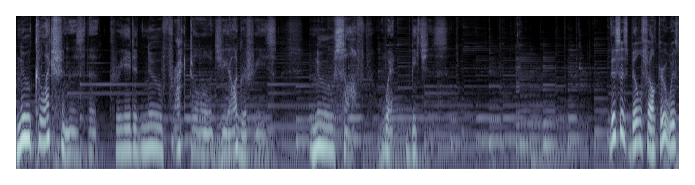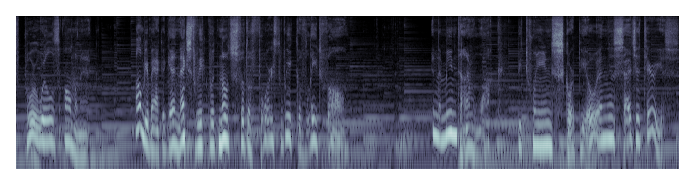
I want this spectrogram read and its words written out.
new collections that created new fractal geographies, new soft, wet beaches. This is Bill Felker with Poor Will's Almanac. I'll be back again next week with notes for the fourth week of late fall. In the meantime, walk between Scorpio and Sagittarius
